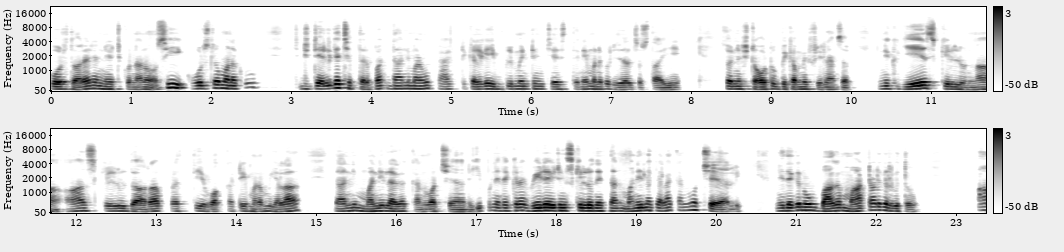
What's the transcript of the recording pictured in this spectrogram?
కోర్స్ ద్వారా నేను నేర్చుకున్నాను. సో ఈ కోర్స్‌లో మనకు డీటెయిల్‌గా చెప్తారు. బట్ దాన్ని మనం ప్రాక్టికల్‌గా ఇంప్లిమెంటింగ్ చేస్తేనే మనకు రిజల్ట్స్ వస్తాయి. So, next how to become a freelancer. నీకు ఏ స్కిల్ ఉన్నా ఆ స్కిల్ ద్వారా ప్రతి ఒక్కటి మనం ఎలా దాన్ని మనీలాగా కన్వర్ట్ చేయాలి. ఇప్పుడు నీ దగ్గర వీడియో ఎడిటింగ్ స్కిల్ ఉంది. దాన్ని మనీలాగా ఎలా కన్వర్ట్ చేయాలి. నీ దగ్గర నువ్వు బాగా మాట్లాడగలుగుతావు. ఆ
